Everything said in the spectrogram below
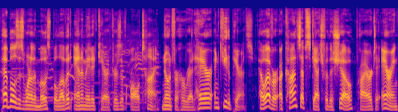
Pebbles is one of the most beloved animated characters of all time, known for her red hair and cute appearance. However, a concept sketch for the show, prior to airing,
